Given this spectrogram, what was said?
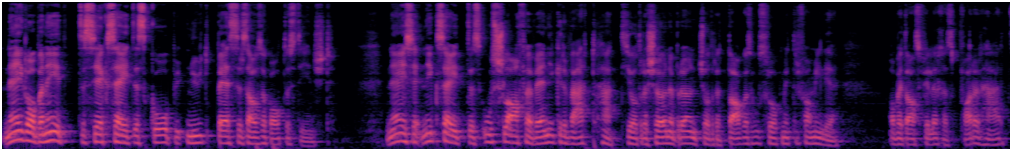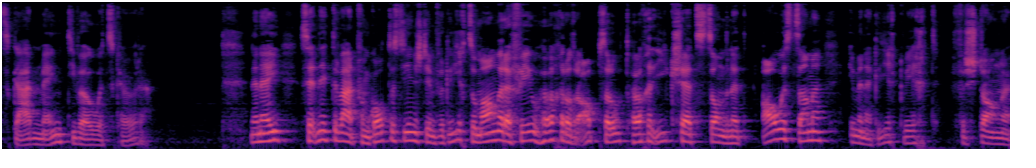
Nein, ich glaube nicht, dass sie gesagt hat, es geht nichts Besseres als ein Gottesdienst. Nein, sie hat nicht gesagt, dass Ausschlafen weniger Wert hat oder einen schönen Brunch oder einen Tagesausflug mit der Familie. Ob das vielleicht ein Pfarrerherz gerne meinte, wollen zu hören. Nein, nein, sie hat nicht den Wert vom Gottesdienst im Vergleich zum anderen viel höher oder absolut höher eingeschätzt, sondern hat alles zusammen in einem Gleichgewicht verstanden.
